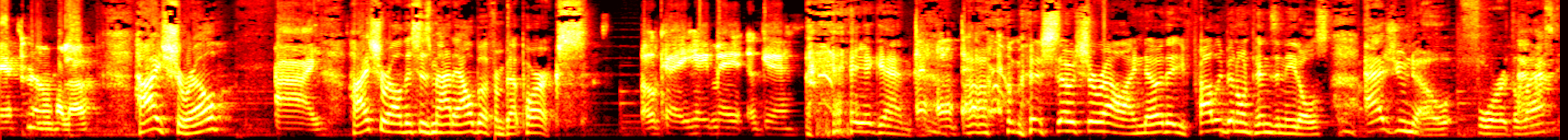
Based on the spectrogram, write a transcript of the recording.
Afternoon. Hello. Hi, Shirrell. Hi. Hi, Shirrell. This is Matt Alba from betPARX. Okay. Hey, Matt. Again. hey again. um, so, Shirrell, I know that you've probably been on pins and needles. As you know, for the last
